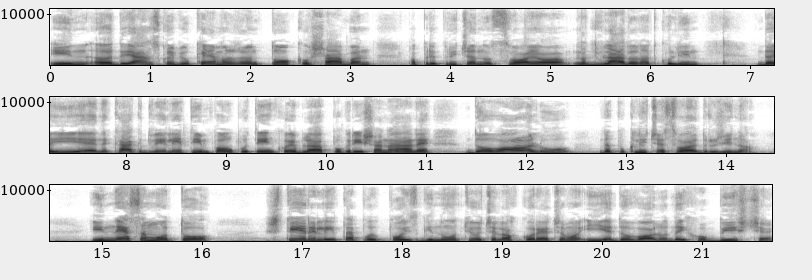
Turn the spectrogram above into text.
In uh, dejansko je bil Cameron tako šaben, pa prepričan v svojo nadvlado nad Kolin. Da je nekako dve leti in pol potem, ko je bila pogrešana, ne, dovolj, da pokliče svojo družino. In ne samo to, štiri leta po, po izginotju, če lahko rečemo, je dovolj, da jih obišče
